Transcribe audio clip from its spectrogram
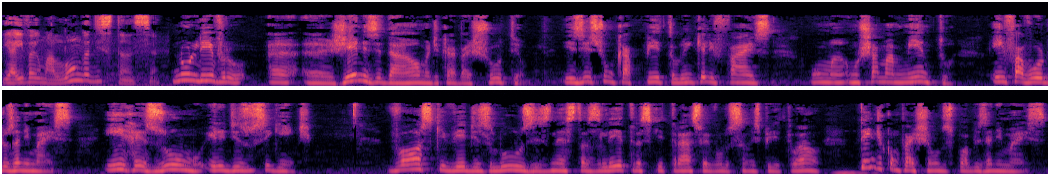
E aí vai uma longa distância. No livro uh, uh, Gênese da Alma de Carvalho existe um capítulo em que ele faz uma, um chamamento em favor dos animais. Em resumo, ele diz o seguinte: Vós que vedes luzes nestas letras que traçam a evolução espiritual, tende compaixão dos pobres animais.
